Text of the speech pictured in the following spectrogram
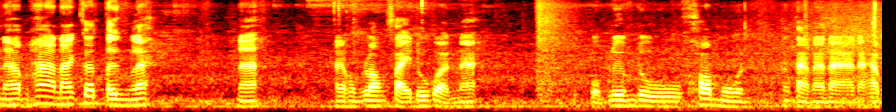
นะครับห้านัดก็ตึงแล้วนะเดี๋ยวผมลองใส่ดูก่อนนะ ผมลืมดูข้อมูลต่างๆนานานะครับ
